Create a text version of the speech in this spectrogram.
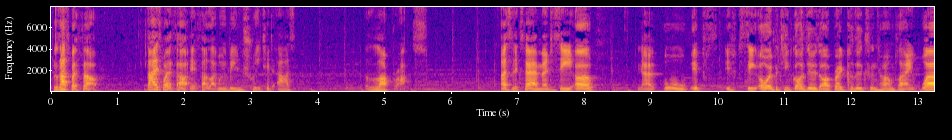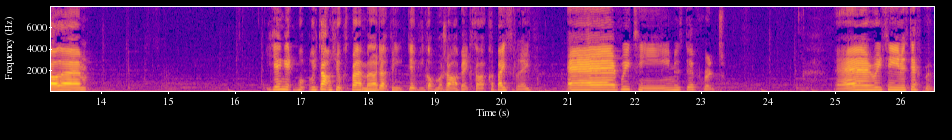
Because that's what it felt. That is what it felt. It felt like we were being treated as lab rats. As an experiment to see, oh, you know, oh, if, if see, oh, if a team's got to do this outbreak because it's control playing. Well, um, you didn't get, with that was your experiment, I don't think, think you got much out of it, because I could basically, every team is different. Every team is different.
